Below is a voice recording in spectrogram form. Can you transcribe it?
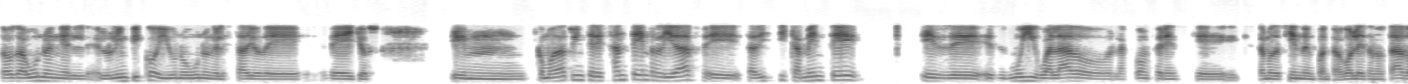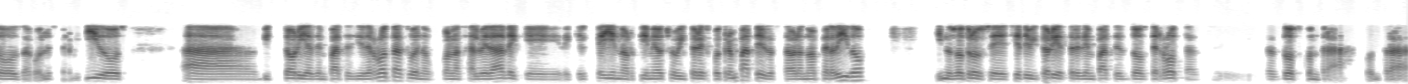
2 a 1 en el, Olímpico y 1 a 1 en el estadio de, de ellos. Em, como dato interesante, en realidad, eh, estadísticamente es, es muy igualado la conference que, que, estamos haciendo en cuanto a goles anotados, a goles permitidos, a victorias, empates y derrotas, bueno, con la salvedad de que, de que el Feyenoord tiene ocho victorias, cuatro empates, hasta ahora no ha perdido, y nosotros eh, siete victorias, tres empates, dos derrotas, las dos contra, contra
